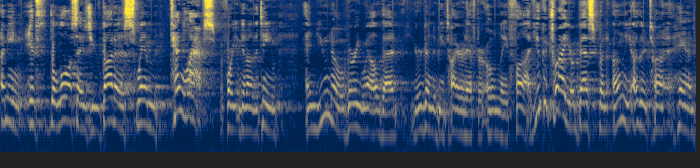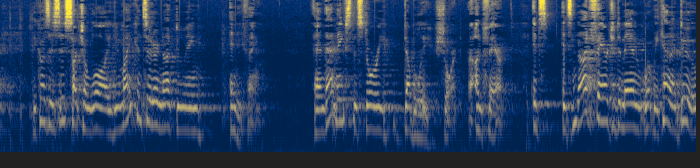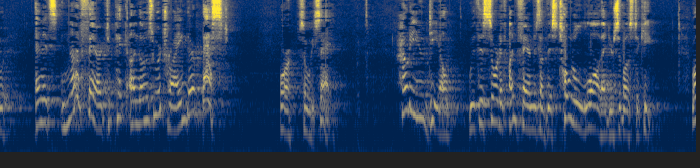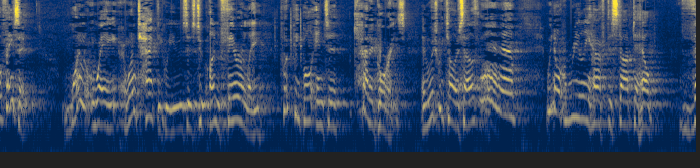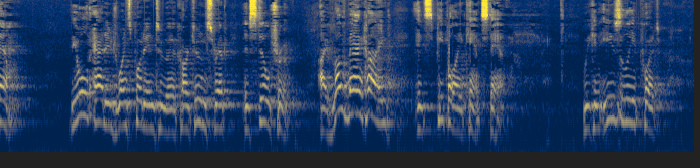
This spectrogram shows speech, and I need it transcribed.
I mean, if the law says you've got to swim 10 laps before you can get on the team, and you know very well that you're going to be tired after only five, you could try your best, but on the other t- hand, because this is such a law, you might consider not doing anything. And that makes the story doubly short, uh, unfair. It's, it's not fair to demand what we cannot do, and it's not fair to pick on those who are trying their best. Or so we say. How do you deal with this sort of unfairness of this total law that you're supposed to keep? Well, face it, one way, one tactic we use is to unfairly put people into categories in which we tell ourselves, eh, we don't really have to stop to help them. The old adage once put into a cartoon strip is still true. I love mankind, it's people I can't stand. We can easily put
